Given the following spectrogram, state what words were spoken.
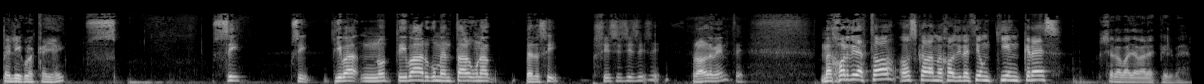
películas que hay ahí. Sí, sí. Te iba, no te iba a argumentar alguna, pero sí. Sí, sí, sí, sí, sí. Probablemente. Mejor director, Oscar, la mejor dirección, ¿quién crees? Se lo va a llevar Spielberg.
